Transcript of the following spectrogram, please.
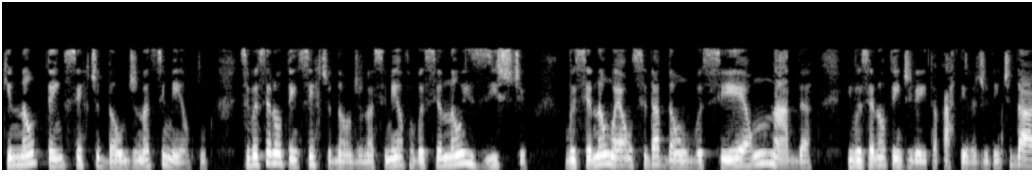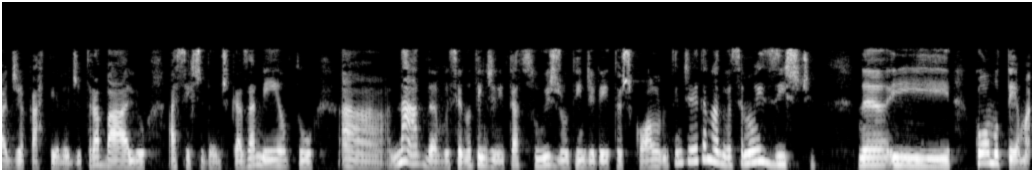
que não têm certidão de nascimento. Se você não tem certidão de nascimento, você não existe. Você não é um cidadão, você é um nada. E você não tem direito à carteira de identidade, à carteira de trabalho, à certidão de casamento, a nada. Você não tem direito a SUS, não tem direito à escola, não tem direito a nada. Você não existe né? E como o tema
